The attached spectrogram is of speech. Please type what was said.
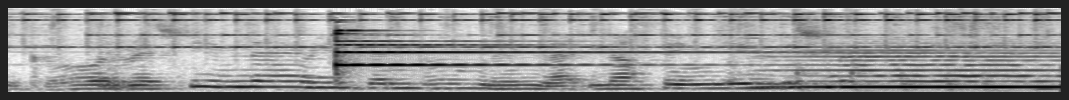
Lord rest ye merry gentlemen, let nothing you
